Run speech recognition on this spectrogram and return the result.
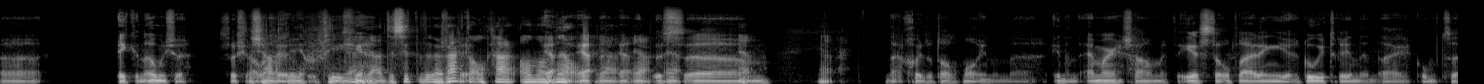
Eh, economische sociale, Sociale geografie. geografie. Ja. Dus het raakt elkaar allemaal wel. ja, ja, Dus ja, ja. nou, gooi dat allemaal in een, eh, in een emmer samen met de eerste opleiding. Je roeit erin en daar komt eh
